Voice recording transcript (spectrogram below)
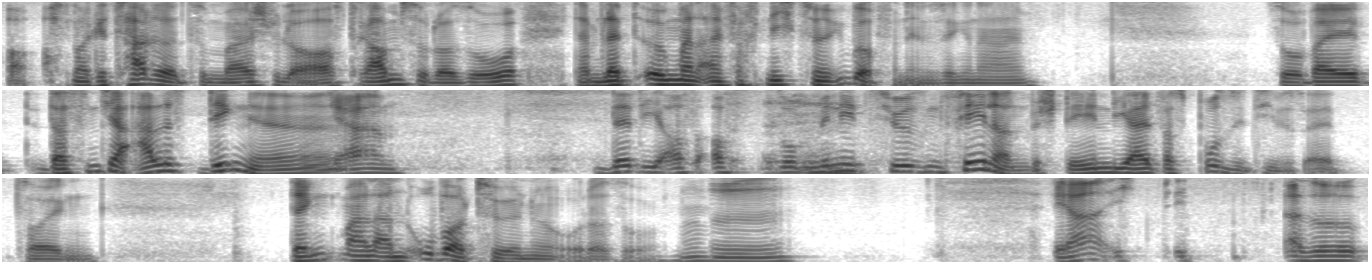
aus einer Gitarre zum Beispiel oder aus Drums oder so, dann bleibt irgendwann einfach nichts mehr über von dem Signal. So, weil das sind ja alles Dinge, Ja. ne, die aus, aus so minutiösen Fehlern bestehen, die halt was Positives erzeugen. Denk mal an Obertöne oder so. Ne? Ja, ich, ich also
